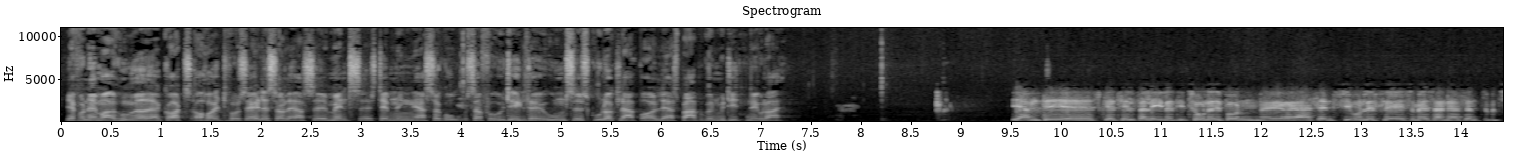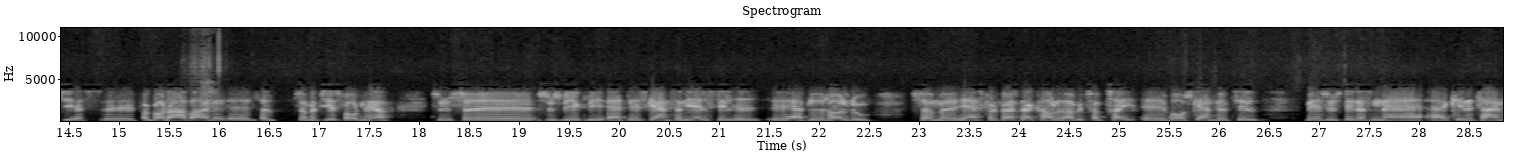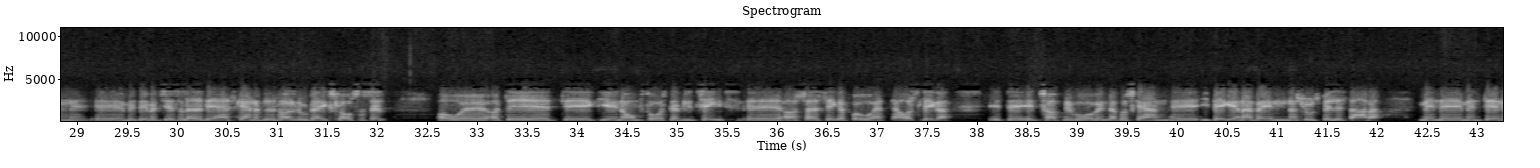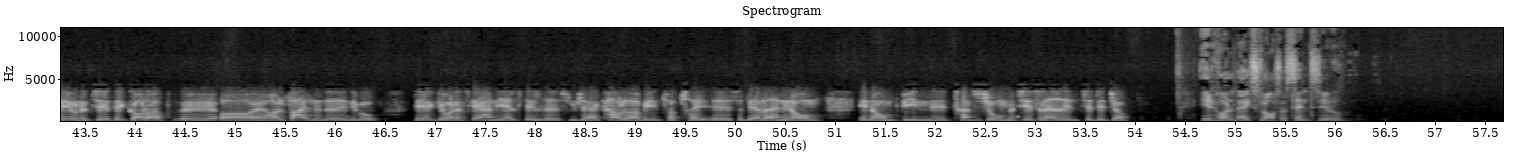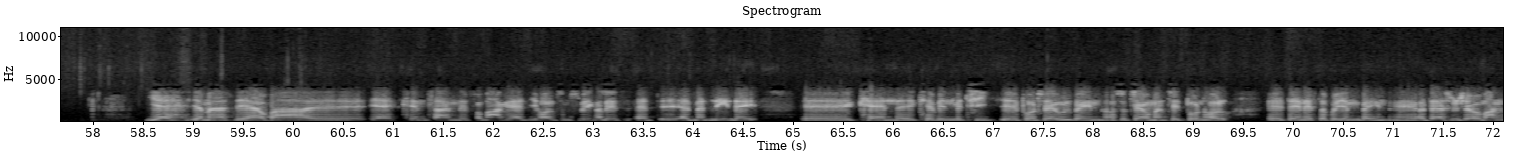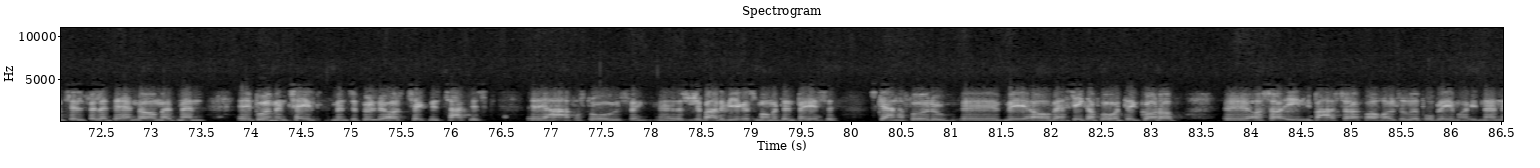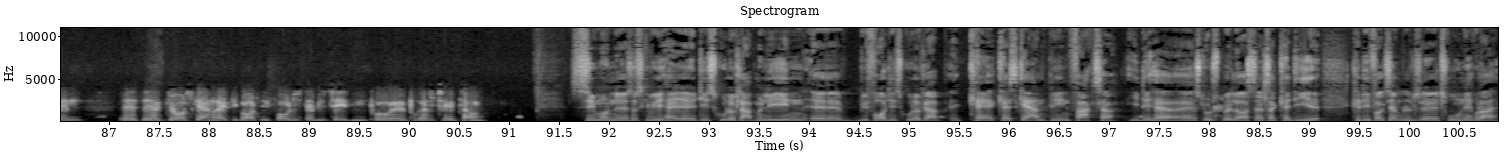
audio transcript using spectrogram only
Jeg fornemmer, at humøret er godt og højt hos alle, så lad os, øh, mens øh, stemningen er så god, så få uddelt øh, ugens skulderklap, og lad os bare begynde med dit, Nikolaj. Jamen, det øh, skal tilfælde en af de to nede i bunden, øh, og jeg har sendt Simon lidt flere sms'er, end jeg har sendt til Mathias øh, for godt arbejde. Så, så Mathias får den her. Synes, øh, synes virkelig, at Skjern sådan i al stillhed øh, er blevet et hold nu, som øh, ja, for det første er kravlet op i top 3, øh, hvor Skjern hører til. Men jeg synes, det der sådan er, er kendetegnende øh, med det, Mathias har lavet, det er, at Skjern er blevet et hold nu, der ikke slår sig selv. Og, øh, og det, det giver enormt stor stabilitet, øh, og så er jeg sikker på, at der også ligger et, øh, et topniveau og venter på skærmen øh, i begge ender af banen, når slutspillet starter. Men, øh, men den evne til at dække godt op øh, og holde fejlene nede i niveau, det har gjort, at skæren i al stillhed, synes jeg, er kravlet op i en top 3. Øh, så det har været en enorm, enorm fin øh, transition, Mathias har lavet ind til det job. Et hold, der ikke slår sig selv, siger du? Ja, jamen, altså, det er jo bare øh, ja, kendetegnende for mange af de hold, som svinger lidt, at, øh, at man den ene dag øh, Øh, øh, kan vinde med 10 øh, på en svær udbane, og så tager man til et bundhold øh, dagen efter på hjemmebane. Øh, og der synes jeg jo mange tilfælde, at det handler om, at man øh, både mentalt, men selvfølgelig også teknisk-taktisk øh, har for store udsving. Øh, der synes jeg bare, det virker som om, at den base, Skjern har fået nu, øh, ved at være sikker på, at det er godt op, øh, og så egentlig bare sørge for at holde sig ud af problemer i den anden ende, øh, det har gjort Skjern rigtig godt i forhold til stabiliteten på, øh, på resultattavlen. Simon, øh, så skal vi have øh, dit skulderklap, men lige inden øh, vi får dit skulderklap, kan, kan Skjern blive en faktor i det her øh, slutspil også? Altså kan de, øh, kan de for eksempel øh, true Nikolaj?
